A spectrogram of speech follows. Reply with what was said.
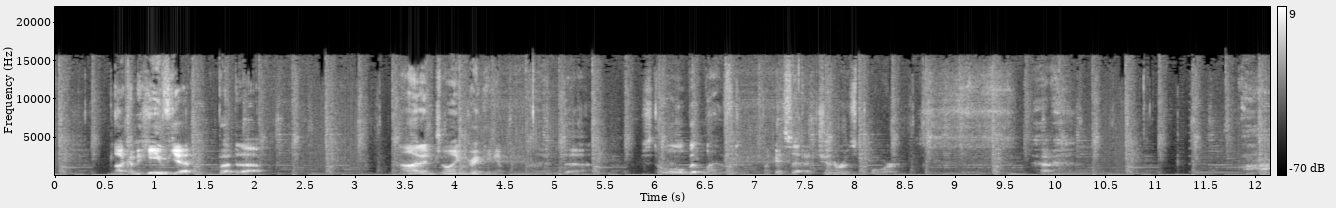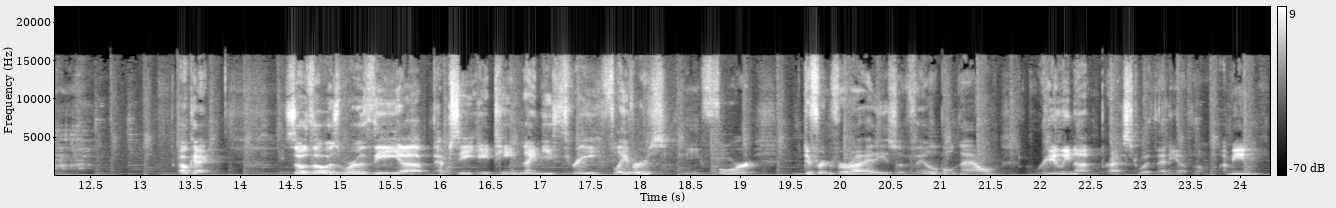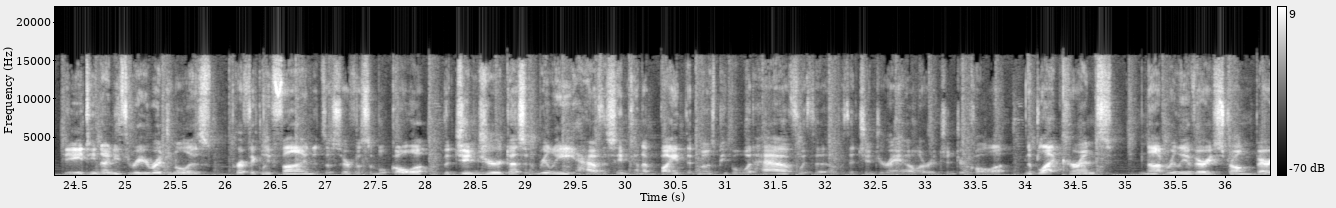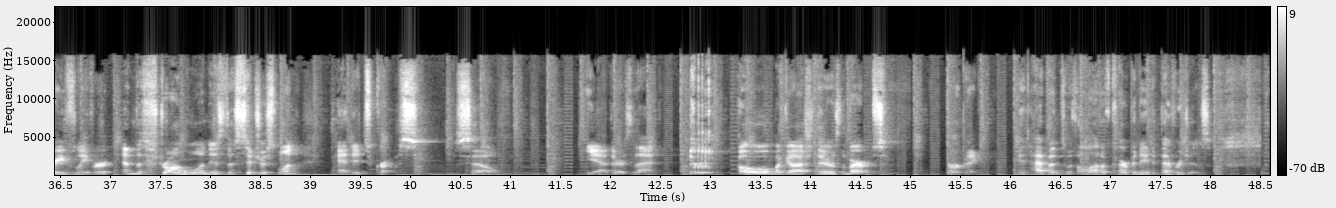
not gonna heave yet, but uh, not enjoying drinking it, and uh, still a little bit left. Like I said, a generous pour. okay, so those were the uh, Pepsi 1893 flavors, the four different varieties available now. Really not impressed with any of them. I mean, the 1893 original is perfectly fine. It's a serviceable cola. The ginger doesn't really have the same kind of bite that most people would have with a, with a ginger ale or a ginger cola. The black currant, not really a very strong berry flavor. And the strong one is the citrus one, and it's gross. So, yeah, there's that. oh my gosh, there's the burps. Burping. It happens with a lot of carbonated beverages.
